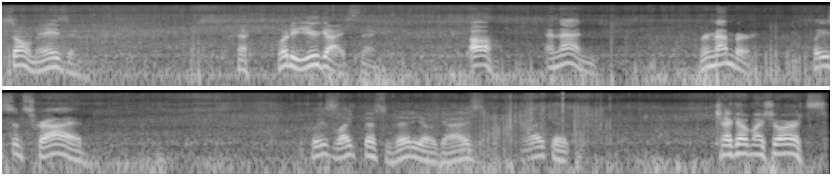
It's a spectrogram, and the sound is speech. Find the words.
So amazing. what do you guys think? Oh, and then remember, please subscribe. Please like this video, guys. Like it. Check out my shorts.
